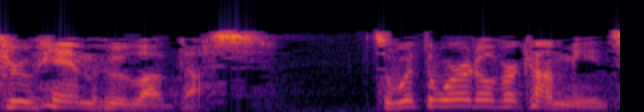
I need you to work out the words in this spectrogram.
through him who loved us. So, what the word overcome means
